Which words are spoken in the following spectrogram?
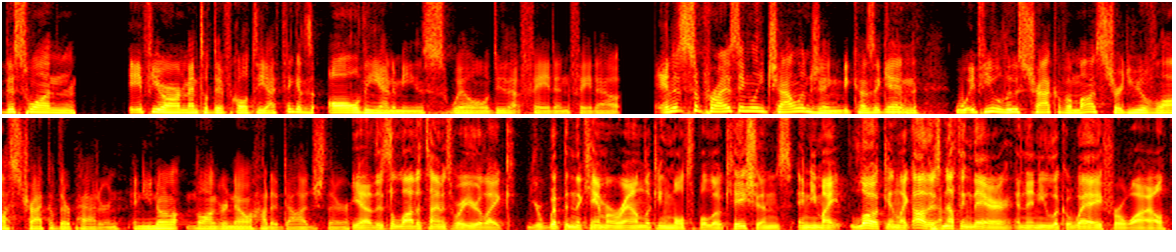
this one, if you are in mental difficulty, I think it's all the enemies will do that fade in, fade out. And it's surprisingly challenging because, again, w if you lose track of a monster, you have lost track of their pattern and you no longer know how to dodge there. Yeah, there's a lot of times where you're like you're whipping the camera around looking multiple locations and you might look and like, oh, there's Yeah. nothing there, and then you look away for a while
